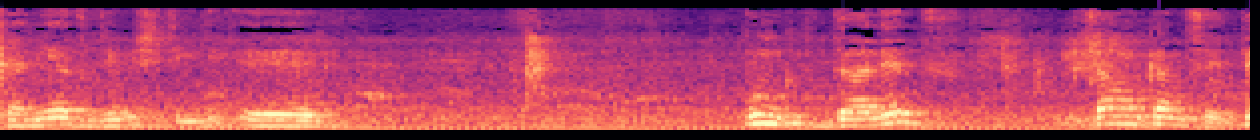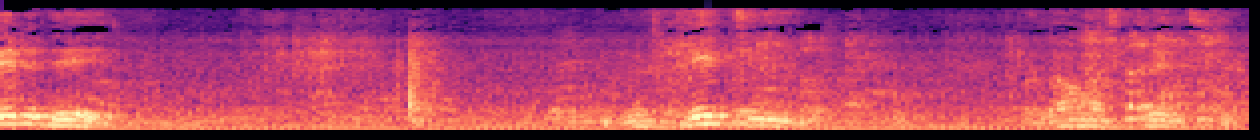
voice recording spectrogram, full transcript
конец, где вы э, пункт Далет в самом конце, перед Эй. Третий, была у нас третья.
